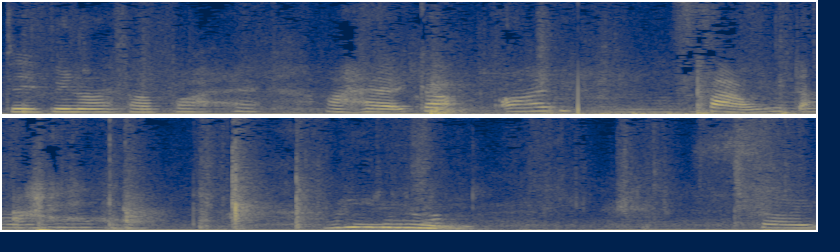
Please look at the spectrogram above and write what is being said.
they've been myself a a haircut I found haircut What are you doing? so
